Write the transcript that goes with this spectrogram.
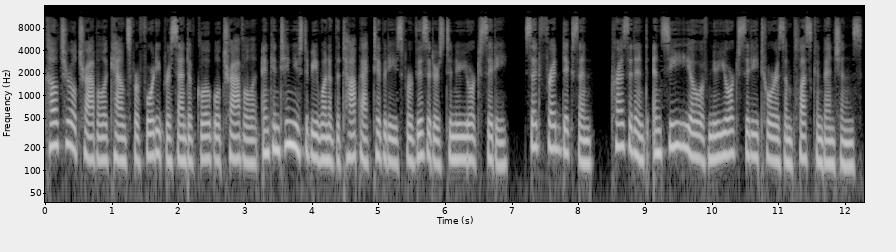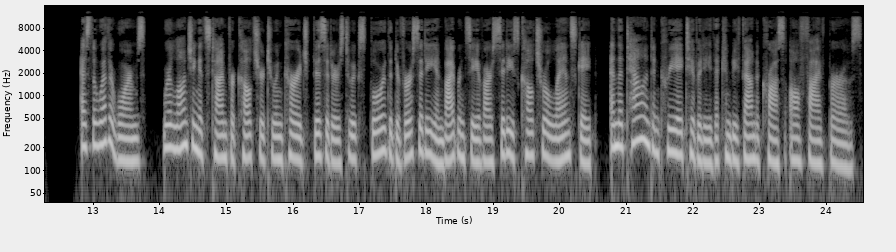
Cultural travel accounts for 40% of global travel and continues to be one of the top activities for visitors to New York City, said Fred Dixon, President and CEO of New York City Tourism Plus Conventions. As the weather warms, we're launching It's Time for Culture to encourage visitors to explore the diversity and vibrancy of our city's cultural landscape and the talent and creativity that can be found across all five boroughs.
